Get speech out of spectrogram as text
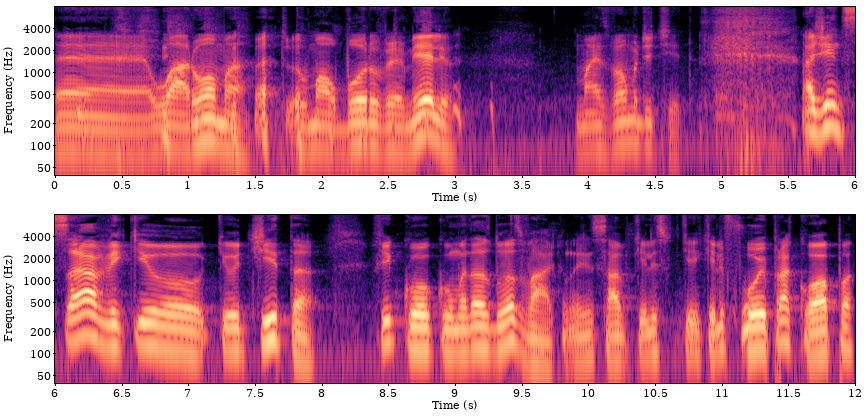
é, o aroma do Malboro Vermelho. Mas vamos de Tita. A gente sabe que o, que o Tita ficou com uma das duas vagas. A gente sabe que ele, que, que ele foi para a Copa.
